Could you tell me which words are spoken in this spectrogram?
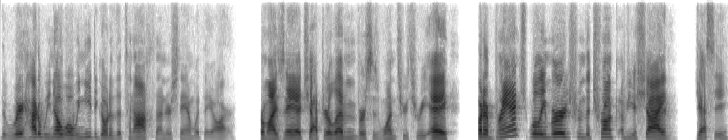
the, how do we know? Well, we need to go to the Tanakh to understand what they are. From Isaiah chapter 11, verses 1 through 3a. But a branch will emerge from the trunk of Yeshai, Jesse.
